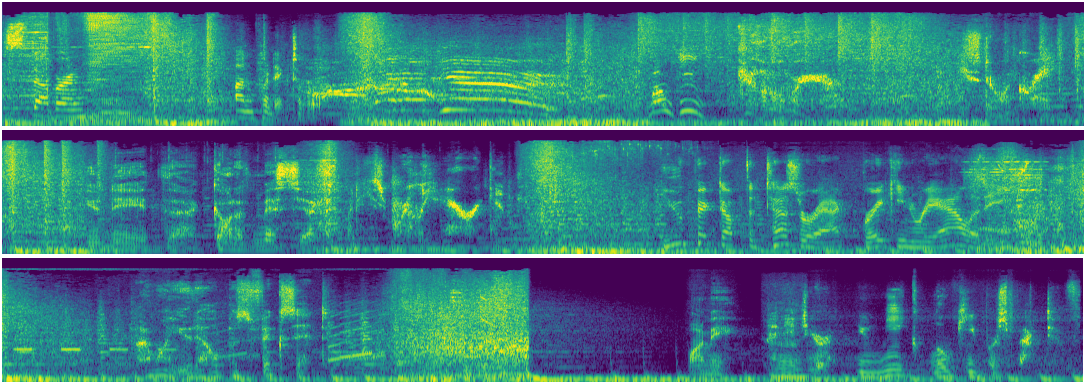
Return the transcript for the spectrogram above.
stubborn, unpredictable. Loki! Get over here. He's doing great. You need the god of mischief. But he's really arrogant. You picked up the Tesseract, breaking reality. I want you to help us fix it. Why me? I need your unique Loki perspective.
